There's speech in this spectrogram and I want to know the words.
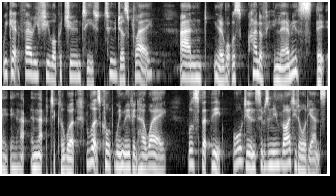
we get very few opportunities to just play. And you know what was kind of hilarious in that in that particular work, the work's called "We Move in Her Way," was that the audience it was an invited audience,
